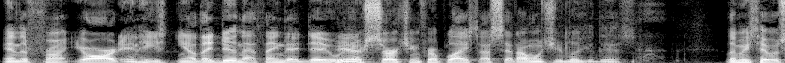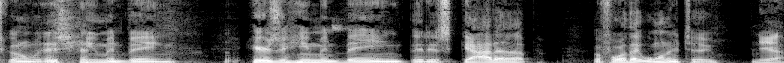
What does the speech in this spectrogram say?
in the front yard, and he's, you know, they doing that thing they do when they're searching for a place. I said, I want you to look at this. Let me tell you what's going on with this human being. Here's a human being that has got up before they wanted to. Yeah.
